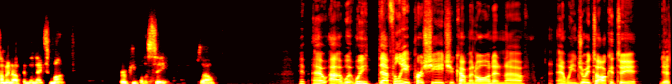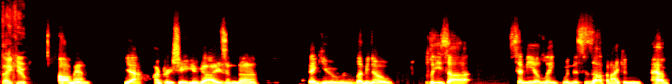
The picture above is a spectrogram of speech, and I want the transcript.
coming up in the next month for people to see. So Uh, we- we definitely appreciate you coming on, and uh, and we enjoyed talking to you. Yeah, thank you. Oh man, yeah, I appreciate you guys and uh, thank you. Let me know, please. Uh, send me a link when this is up, and I can have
